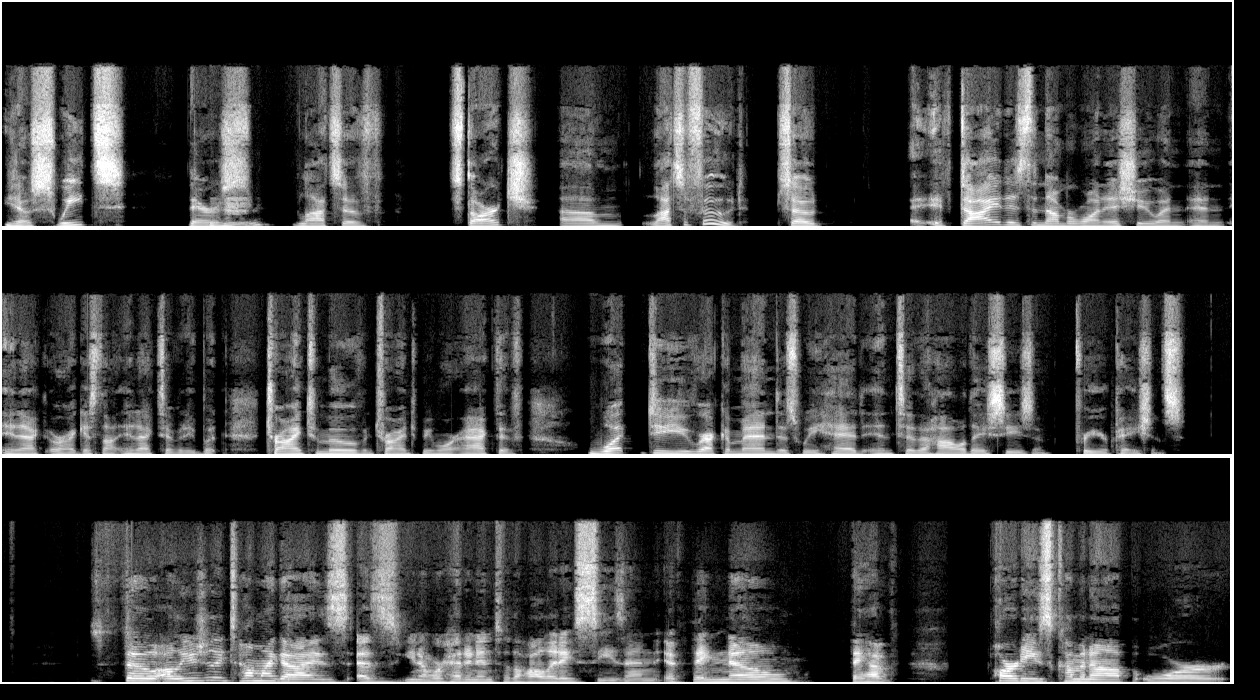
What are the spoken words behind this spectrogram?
you know, sweets. There's Mhm. lots of starch. Um, lots of food. So, if diet is the number one issue, and and inact or I guess not inactivity, but trying to move and trying to be more active, what do you recommend as we head into the holiday season for your patients? So I'll usually tell my guys as, you know, we're heading into the holiday season, if they know they have parties coming up or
